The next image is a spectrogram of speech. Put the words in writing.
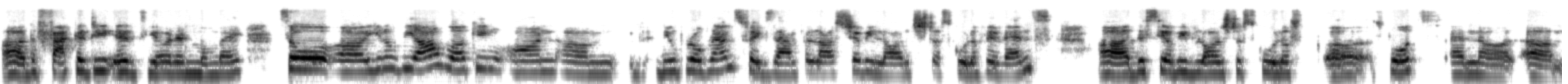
Uh, the faculty is here in mumbai. So uh, you know we are working on um, new programs. For example last year we launched a school of events. Uh, this year we've launched a school of uh, sports and uh, um,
